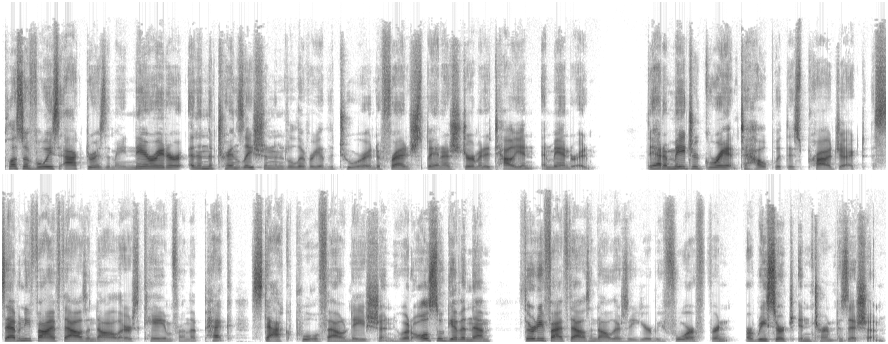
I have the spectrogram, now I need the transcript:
plus a voice actor as the main narrator, and then the translation and delivery of the tour into French, Spanish, German, Italian, and Mandarin. They had a major grant to help with this project. $75,000 came from the Peck Stackpoole Foundation, who had also given them $35,000 a year before for a research intern position.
